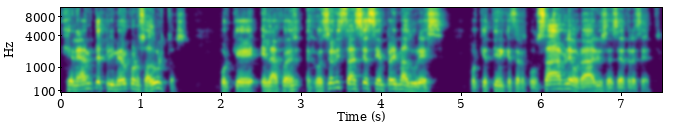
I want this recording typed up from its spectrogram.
generalmente primero con los adultos porque en la educación a distancia siempre hay madurez, porque tiene que ser responsable, horarios, etcétera, etcétera.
